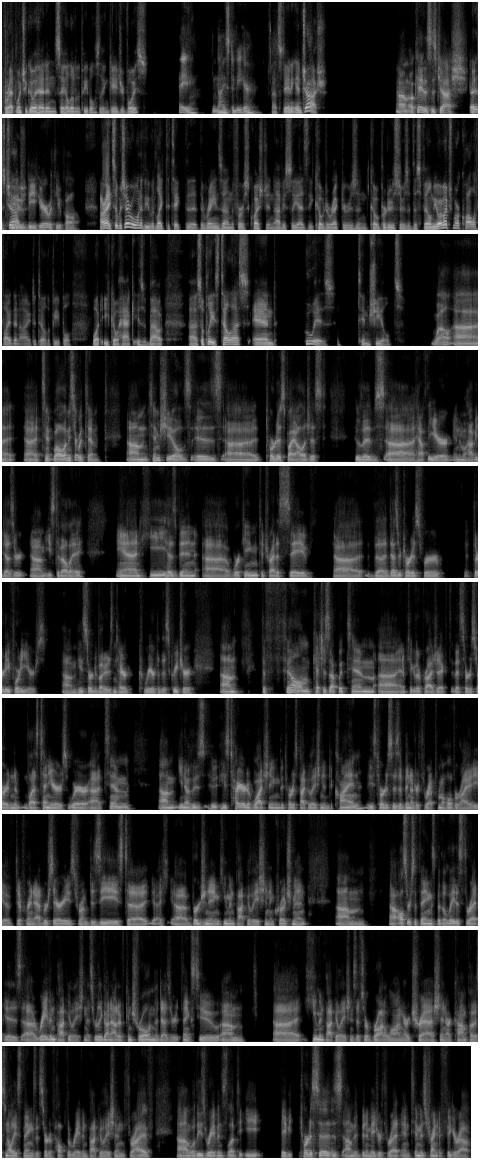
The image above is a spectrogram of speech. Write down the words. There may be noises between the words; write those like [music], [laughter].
Brett, why don't you go ahead and say hello to the people so they can gauge your voice? Hey, nice to be here. Outstanding. And Josh. Um, okay, this is Josh. That Good is Josh. To be here with you, Paul. All right. So whichever one of you would like to take the the reins on the first question, obviously as the co-directors and co-producers of this film, you are much more qualified than I to tell the people what Eco Hack is about. Uh, so please tell us and who is Tim Shields? Well, uh, uh, Tim. Well, let me start with Tim. Um, Tim Shields is a tortoise biologist who lives uh, half the year in the Mojave Desert, um, east of LA and he has been uh, working to try to save uh, the desert tortoise for 30 40 years. Um, he's sort of devoted his entire career to this creature. Um, the film catches up with tim uh, in a particular project that sort of started in the last 10 years where uh, tim um, you know, who's who, he's tired of watching the tortoise population in decline. These tortoises have been under threat from a whole variety of different adversaries, from disease to uh, uh, burgeoning human population encroachment, um, uh, all sorts of things. But the latest threat is uh raven population that's really gone out of control in the desert thanks to um, uh, human populations that sort of brought along our trash and our compost and all these things that sort of help the raven population thrive. Um, well, these ravens love to eat baby tortoises. Um, they've been a major threat, and Tim is trying to figure out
